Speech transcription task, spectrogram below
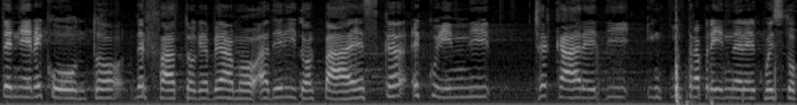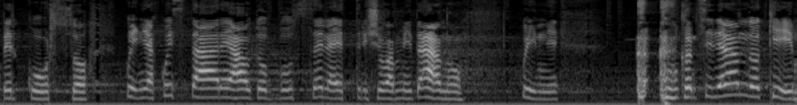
tenere conto del fatto che abbiamo aderito al PAESC e quindi cercare di intraprendere questo percorso, quindi acquistare autobus elettrici o a metano. Quindi, considerando che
